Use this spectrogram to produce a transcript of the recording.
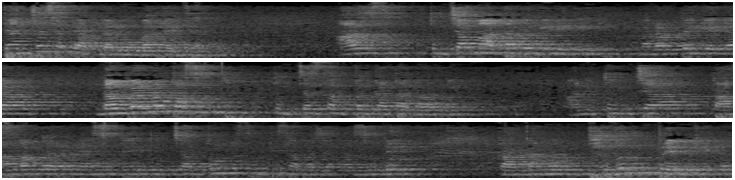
त्यांच्यासाठी आपल्याला उभा राहायचं आहे. आज तुमच्या माता भगिनीने मला वाटतं गेल्या नव्याण्णवपासून तुमच्या संपर्कात आलो आम्ही. आणि तुमच्या तासगावकरांनी असू दे तुमच्या पूर्ण सिद्धी समाजाला असू दे काकांवर भरभरून प्रेम केलं.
